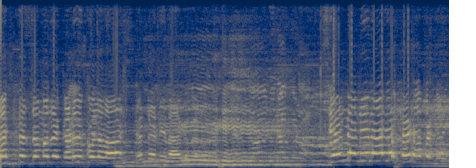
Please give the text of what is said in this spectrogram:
ರಕ್ತ ಸಂಬಂಧ ಕಳೆದುಕೊಳ್ಳುವ ಚಂಡ ನೀನಾಗಬೇಡ ಚಂಡ ನೀನಾಗಬೇಡ ಪ್ರಕಾಶ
